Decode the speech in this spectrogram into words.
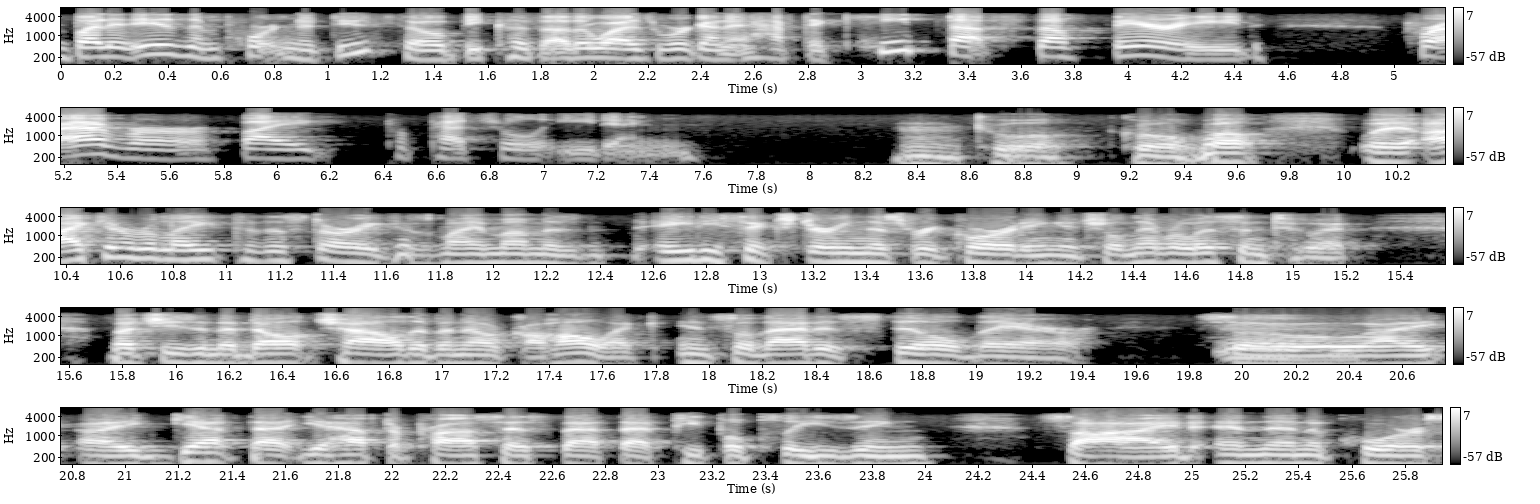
but it is important to do so because otherwise we're going to have to keep that stuff buried forever by perpetual eating. Mm, cool, cool. Well, I can relate to the story because my mom is 86 during this recording and she'll never listen to it. But she's an adult child of an alcoholic, and so that is still there. So mm. I, I get that you have to process that that people pleasing side, and then of course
